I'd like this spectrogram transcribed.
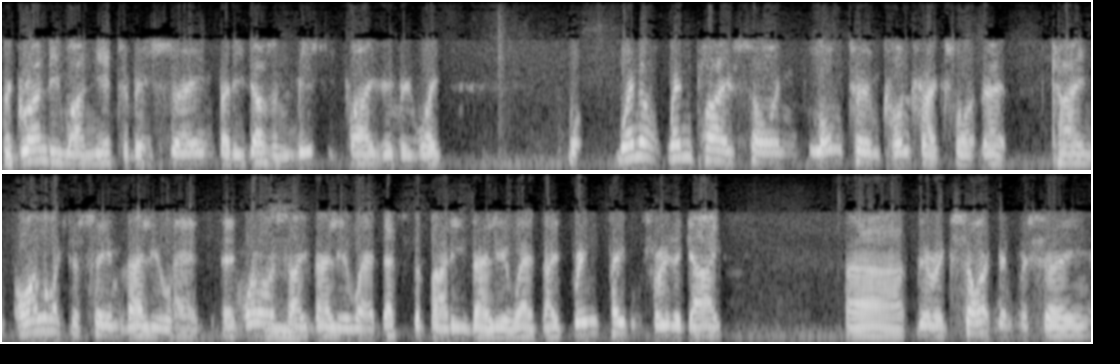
The Grundy one yet to be seen, but he doesn't miss. He plays every week. When when players sign long-term contracts like that, I like to see them value add. And when I say value add, that's the buddy value add. They bring people through the gate. Uh, they're excitement machines,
